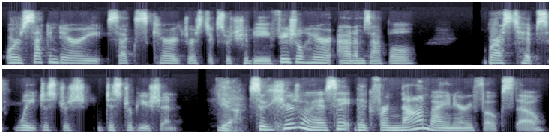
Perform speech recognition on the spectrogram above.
or secondary sex characteristics, which could be facial hair, Adam's apple, breast, hips, weight distri- distribution. Yeah. So here's what I'm going to say like for non binary folks, though,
